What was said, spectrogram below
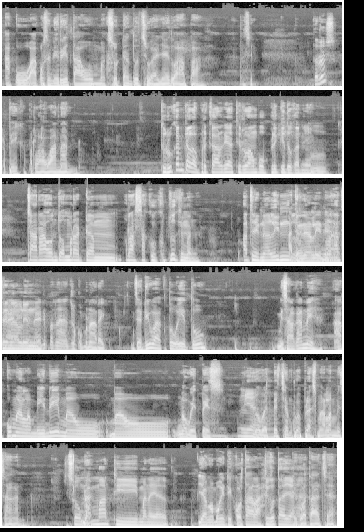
aku aku sendiri tahu maksud dan tujuannya itu apa itu sih Terus lebih ke perlawanan dulu kan kalau berkarya di ruang publik gitu kan ya. Hmm. Cara untuk meredam rasa gugup tuh gimana? Adrenalin. tuh. adrenalin ya Adrenalin. nah, ini pertanyaan cukup menarik jadi waktu itu misalkan nih aku malam ini mau mau nge-wet pace Iya. nge-wet pace jam 12 malam misalkan So mama di mana ya? yang ngomongin di kota lah Di kota ya. di kota aja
